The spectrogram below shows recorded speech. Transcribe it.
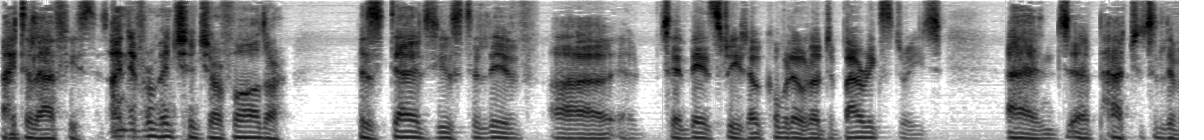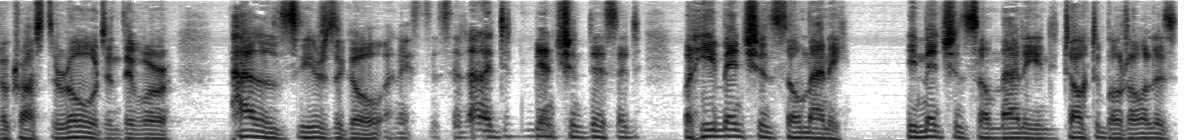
I had to laugh. He says, "I never mentioned your father." His dad used to live uh, at St. Main Street, out coming out onto Barrack Street, and uh, Pat used to live across the road, and they were pals years ago. And I said, I didn't mention this, but he mentioned so many he mentioned so many, and he talked about all his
